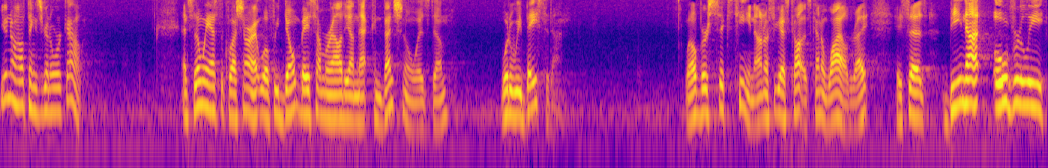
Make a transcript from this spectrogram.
You know how things are going to work out. And so then we ask the question all right, well, if we don't base our morality on that conventional wisdom, what do we base it on? Well, verse 16, I don't know if you guys caught it, it's kind of wild, right? He says, Be not overly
